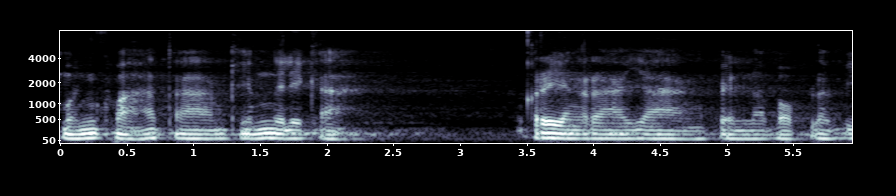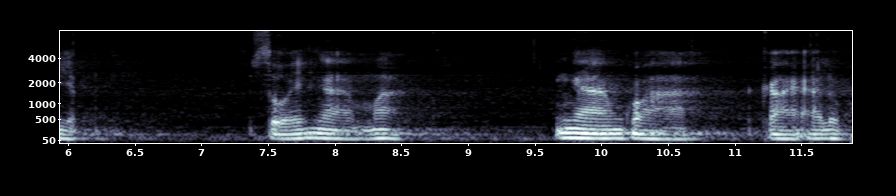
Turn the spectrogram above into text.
หมุนขวาตามเข็มนาฬิกา เรียงรายอย่างเป็นระบบระเบียบ สวยงามมาก งามกว่ากายอรูป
